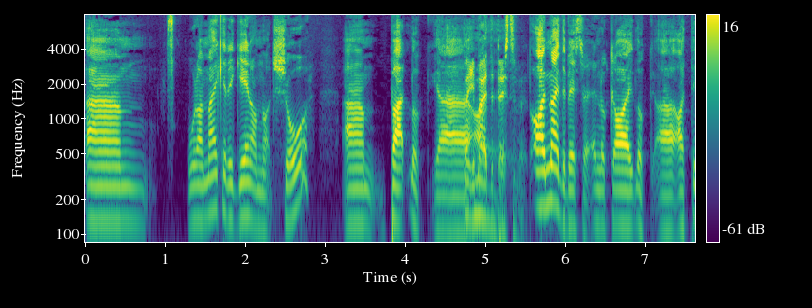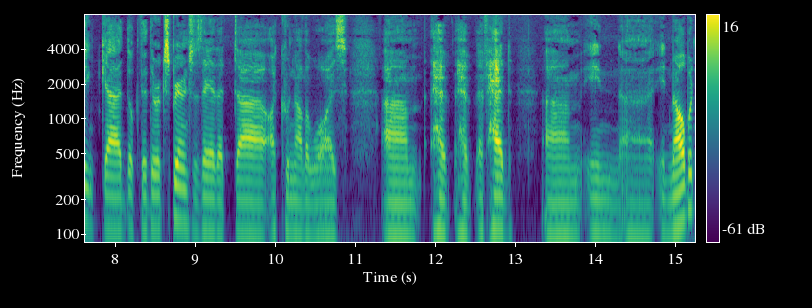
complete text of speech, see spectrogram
um, would I make it again? I'm not sure. Um, but look, uh, but you made the best of it. I made the best of it, and look, I look, uh, I think, uh, look, there there are experiences there that uh, I couldn't otherwise um, have, have have had um, in uh, in Melbourne,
